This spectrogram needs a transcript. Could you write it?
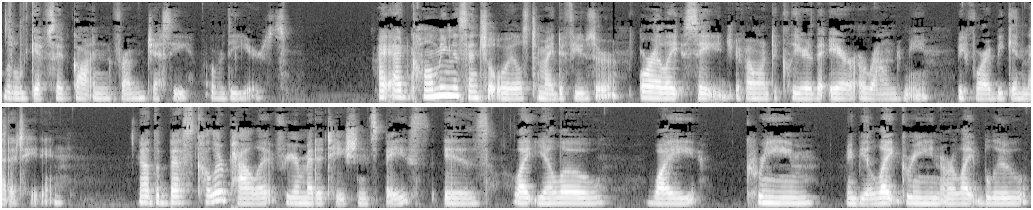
little gifts I've gotten from Jesse over the years. I add calming essential oils to my diffuser, or I light sage if I want to clear the air around me before I begin meditating. Now, the best color palette for your meditation space is light yellow, white, cream, maybe a light green or a light blue,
